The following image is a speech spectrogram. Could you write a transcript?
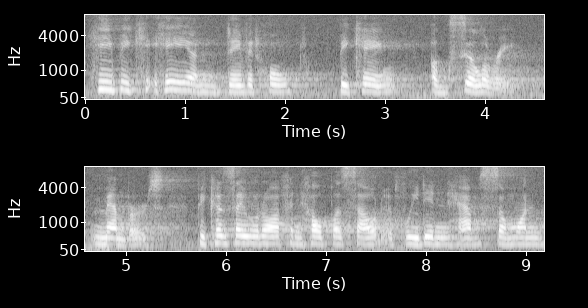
he, he and David Holt became auxiliary members because they would often help us out if we didn't have someone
